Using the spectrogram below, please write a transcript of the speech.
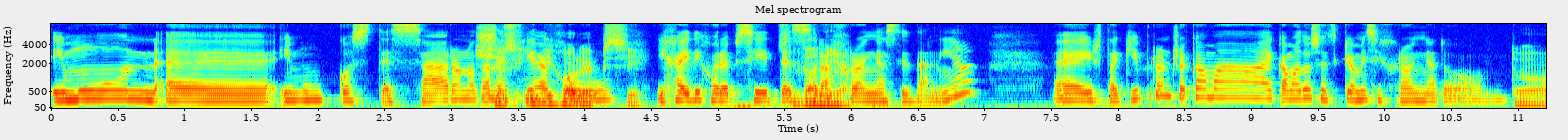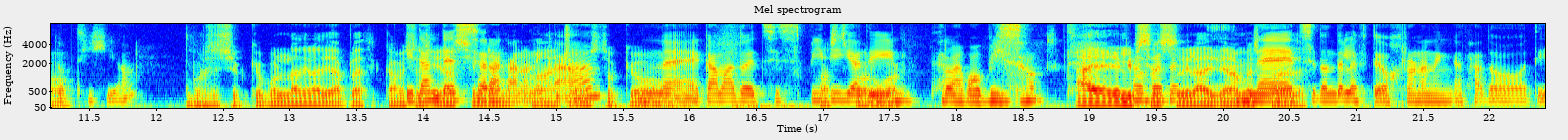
ήμουν, ε, ήμουν 24 όταν Είχες έφυγα. ήδη που- χορέψει. Είχα ήδη χορέψει τέσσερα Δανία. χρόνια στη Δανία. Ε, ήρθα Κύπρο και έκανα, έκανα το σε 2,5 χρόνια το, Το- το πτυχίο. μπορούσες και πιο πολλά, δηλαδή απλά κάμε στο Ήταν ένα τέσσερα σύντομο- Α, κανονικά. έκανες το πιο... Ναι, έκανα το έτσι σπίτι fast γιατί forward. θέλω να πάω πίσω. Α, έλειψες Οπότε- το δηλαδή, για να μπες Ναι, παράδειγμα. έτσι τον τελευταίο χρόνο ένιωθα το ότι...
